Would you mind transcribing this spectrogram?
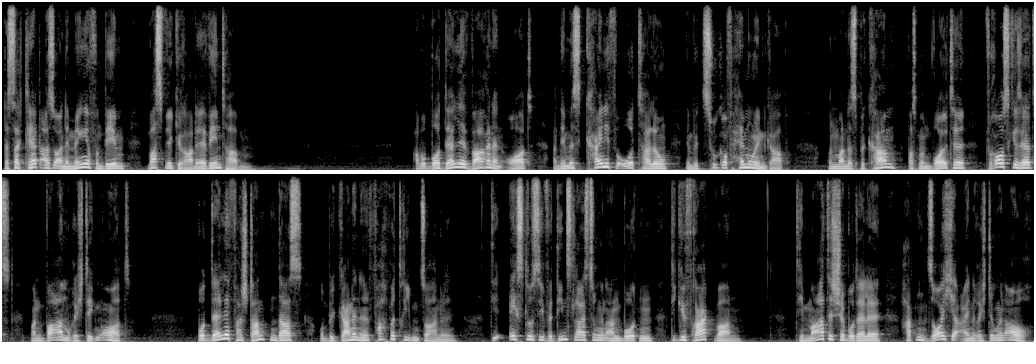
Das erklärt also eine Menge von dem, was wir gerade erwähnt haben. Aber Bordelle waren ein Ort, an dem es keine Verurteilung in Bezug auf Hemmungen gab und man das bekam, was man wollte, vorausgesetzt, man war am richtigen Ort. Bordelle verstanden das und begannen in Fachbetrieben zu handeln, die exklusive Dienstleistungen anboten, die gefragt waren. Thematische Bordelle hatten solche Einrichtungen auch,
